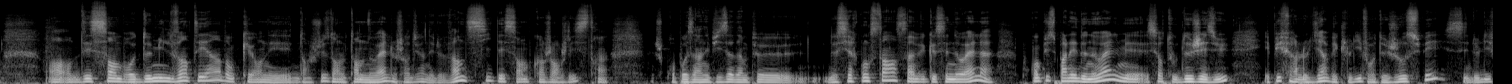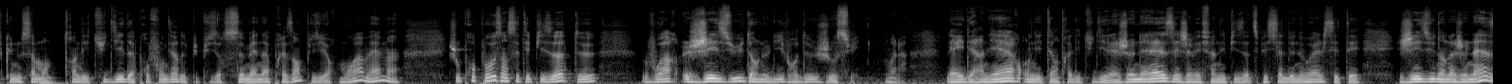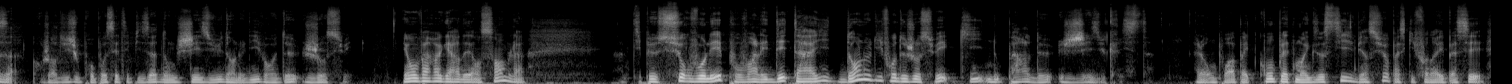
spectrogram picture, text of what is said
en, décembre 2021, donc on est juste dans le temps de Noël, aujourd'hui on est le 26 décembre quand j'enregistre. Je propose un épisode un peu de circonstance, hein, vu que c'est Noël, pour qu'on puisse parler de Noël, mais surtout de Jésus, et puis faire le lien avec le livre de Josué, c'est le livre que nous sommes en train d'étudier, d'approfondir depuis plusieurs semaines à présent, plusieurs mois même. Je vous propose dans cet épisode de voir Jésus dans le livre de Josué. Voilà. L'année dernière, on était en train d'étudier la Genèse et j'avais fait un épisode spécial de Noël, c'était Jésus dans la Genèse. Aujourd'hui, je vous propose cet épisode, donc Jésus dans le livre de Josué. Et on va regarder ensemble un petit peu survoler pour voir les détails dans le livre de Josué qui nous parle de Jésus-Christ. Alors on ne pourra pas être complètement exhaustif, bien sûr, parce qu'il faudrait y passer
